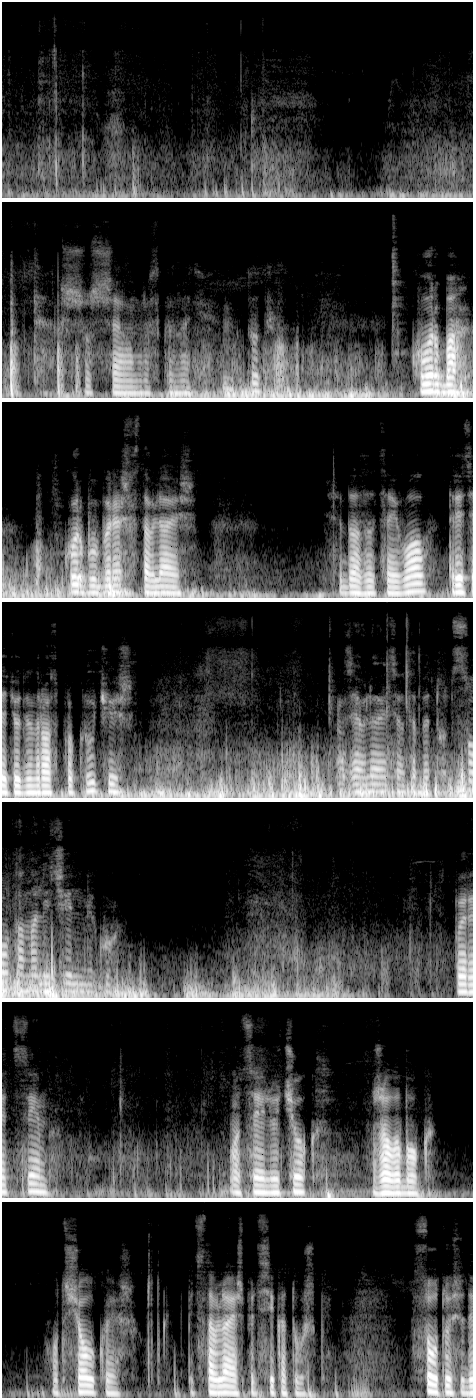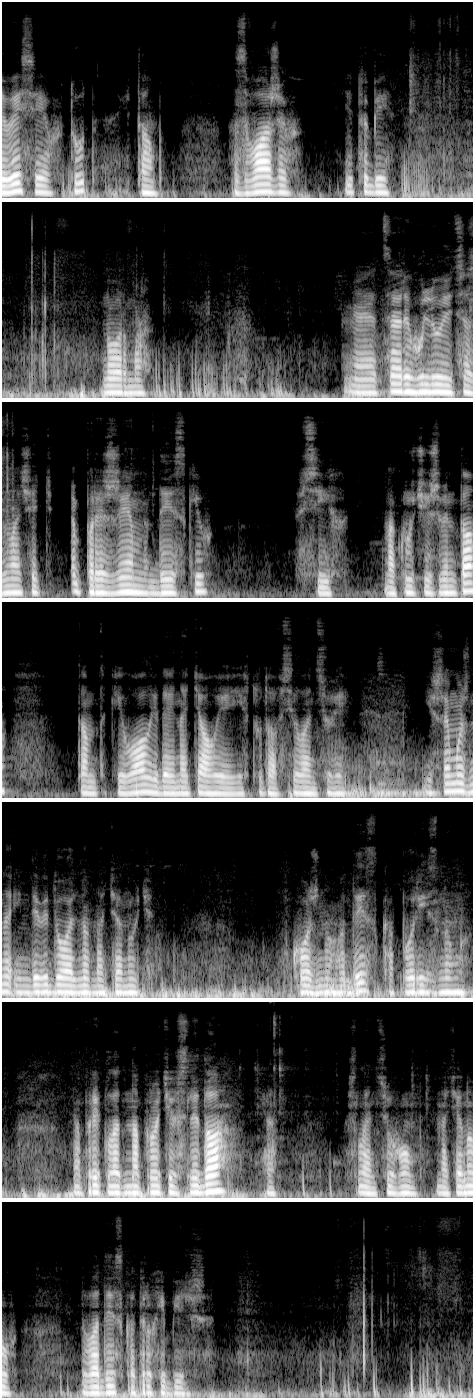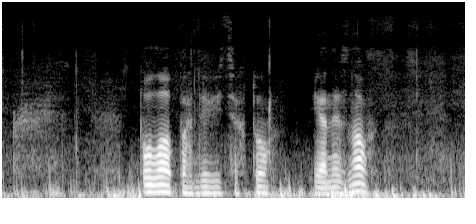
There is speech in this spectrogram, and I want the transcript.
Що ще вам розказати? Тут корба. Корбу береш, вставляєш сюди за цей вал. 31 раз прокручуєш. З'являється в тебе тут сота на лічильнику. Перед цим оцей лючок, жолобок. От щелкаєш, підставляєш під всі катушки. Соту сюди висіяв, тут і там. Зважив і тобі норма. Е, Це регулюється, значить, прижим дисків всіх. Накручуєш винта, там такий вал іде і натягує їх туди, всі ланцюги. І ще можна індивідуально натягнути кожного диска по-різному. Наприклад, напроти сліда я з ланцюгом натягнув два диска трохи більше. По лапах дивіться хто. Я не знав.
